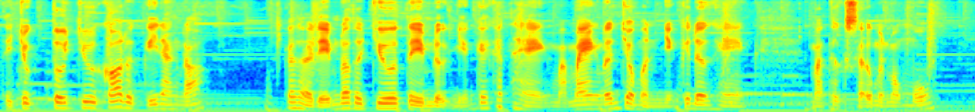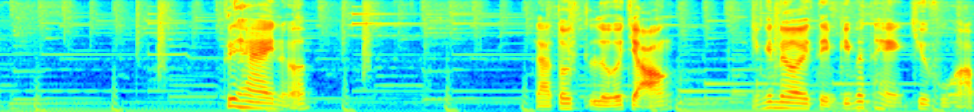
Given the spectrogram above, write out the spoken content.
Thì tôi chưa có được kỹ năng đó. Cái thời điểm đó tôi chưa tìm được những cái khách hàng mà mang đến cho mình những cái đơn hàng mà thực sự mình mong muốn. Thứ hai nữa là tôi lựa chọn những cái nơi tìm kiếm khách hàng chưa phù hợp.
